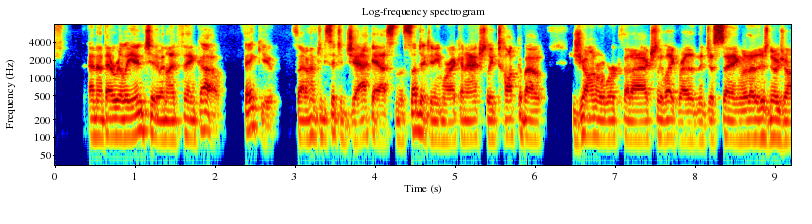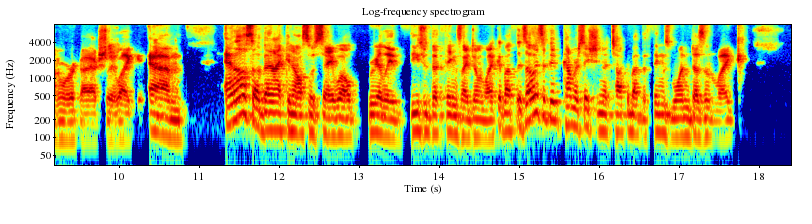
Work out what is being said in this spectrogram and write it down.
and that they're really into. And I think, oh, thank you. So I don't have to be such a jackass in the subject anymore. I can actually talk about genre work that I actually like rather than just saying, well, there's no genre work I actually like. Um, and also then I can also say, well, really, these are the things I don't like about. It's always a good conversation to talk about the things one doesn't like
